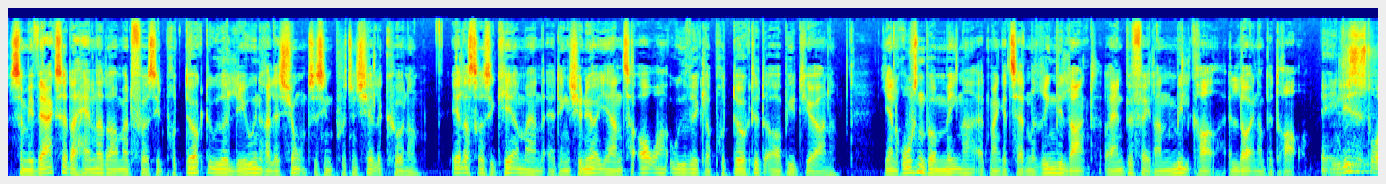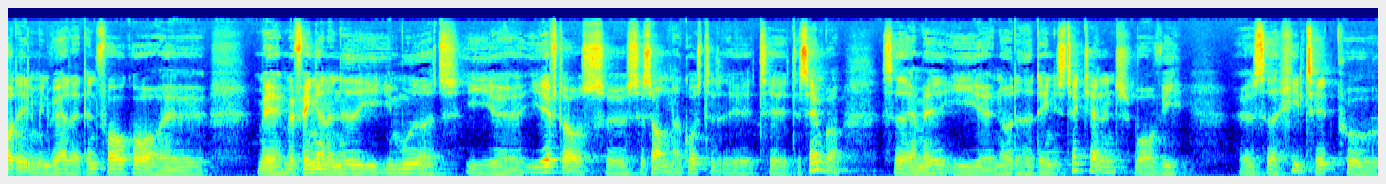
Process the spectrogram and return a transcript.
Som iværksætter handler det om at få sit produkt ud og leve i en relation til sine potentielle kunder. Ellers risikerer man, at ingeniørhjernen tager over og udvikler produktet op i et hjørne. Jan Rosenbom mener, at man kan tage den rimelig langt og anbefaler en mild grad af løgn og bedrag. En lige så stor del af min hverdag, den foregår øh, med, med fingrene nede i, i mudderet. I, øh, i efterårssæsonen, august til, til december, sidder jeg med i øh, noget, der hedder Danish Tech Challenge, hvor vi øh, sidder helt tæt på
